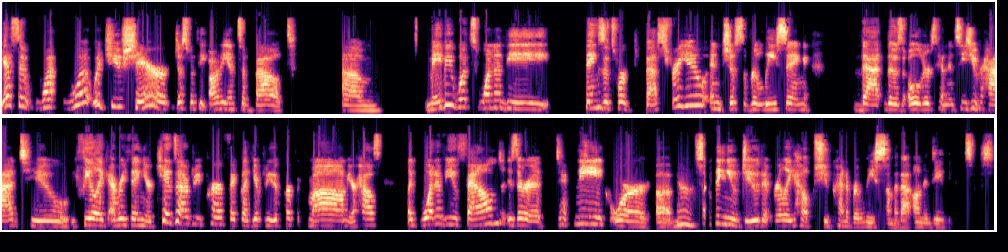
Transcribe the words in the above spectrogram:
yeah so what what would you share just with the audience about um maybe what's one of the things that's worked best for you and just releasing that those older tendencies you've had to feel like everything your kids have to be perfect like you have to be the perfect mom your house like what have you found is there a technique or um, yeah. something you do that really helps you kind of release some of that on a daily basis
